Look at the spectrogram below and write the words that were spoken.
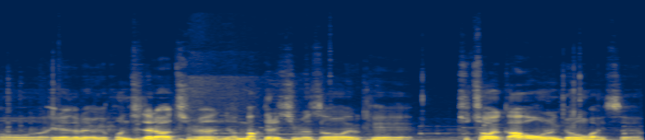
어 예를 들어 여기 번지대라 치면 연막기를 치면서 이렇게 투척을 까고 오는 경우가 있어요.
